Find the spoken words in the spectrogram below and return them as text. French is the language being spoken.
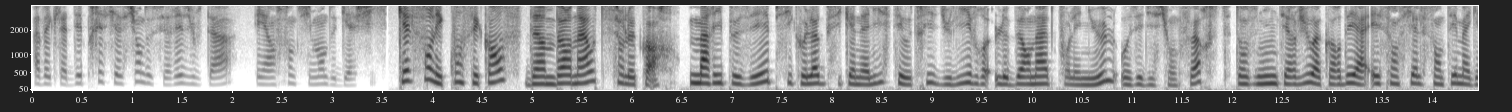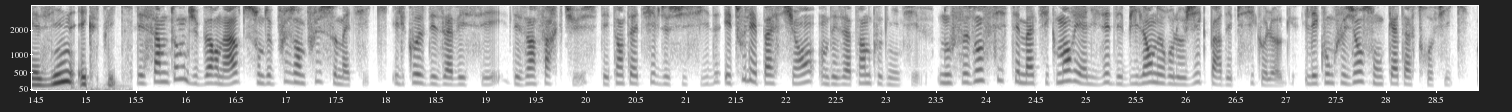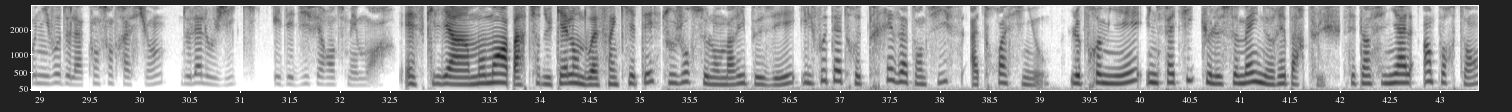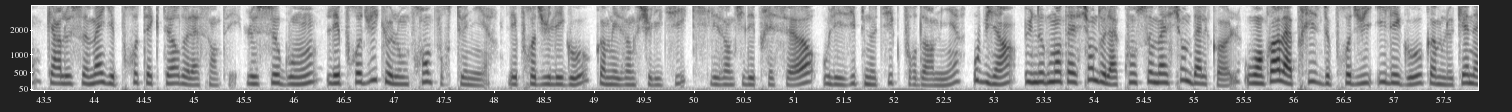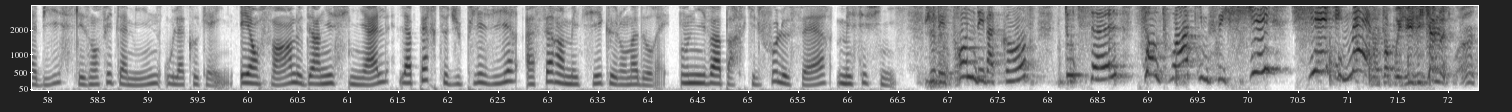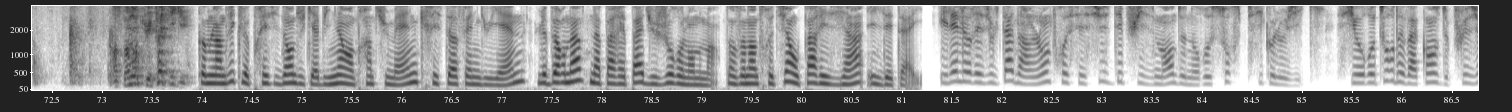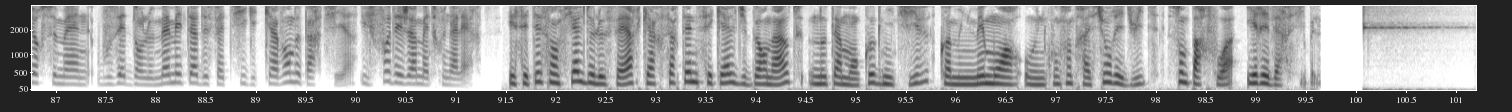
avec la dépréciation de ses résultats et un sentiment de gâchis. Quelles sont les conséquences d'un burn-out sur le corps? Marie Peset, psychologue psychanalyste et autrice du livre Le burn-out pour les nuls aux éditions First, dans une interview accordée à Essentiel Santé Magazine, explique Les symptômes du burn-out sont de plus en plus somatiques. Ils causent des AVC, des infarctus, des tentatives de suicide et tous les patients ont des atteintes cognitives. Nous faisons systématiquement réaliser des bilans neurologiques par des psychologues. Les conclusions sont catastrophiques au niveau de la concentration, de la logique et des différentes mémoires. Est-ce qu'il y a un moment à partir duquel on doit s'inquiéter? Toujours selon Marie Peset, il faut être très attentif à trois signaux. Le premier, une fatigue que le sommeil ne répare plus. C'est un signal important car le sommeil est protecteur de la santé. Le second, les produits que l'on prend pour tenir. Les produits légaux comme les anxiolytiques, les antidépresseurs ou les hypnotiques pour dormir, ou bien une augmentation de la consommation d'alcool, ou encore la prise de produits illégaux comme le cannabis, les amphétamines ou la cocaïne. Et enfin, le dernier signal, la perte du plaisir à faire un métier que l'on adorait. On y va parce qu'il faut le faire, mais c'est fini. Je vais prendre des vacances toute seule, sans toi qui me fait chier, chier et merde Je t'en prie, calme-toi, hein en ce moment, tu es fatigué. Comme l'indique le président du cabinet Empreinte Humaine, Christophe Nguyen, le burn-out n'apparaît pas du jour au lendemain. Dans un entretien au Parisien, il détaille. Il est le résultat d'un long processus d'épuisement de nos ressources psychologiques. Si au retour de vacances de plusieurs semaines, vous êtes dans le même état de fatigue qu'avant de partir, il faut déjà mettre une alerte. Et c'est essentiel de le faire car certaines séquelles du burn-out, notamment cognitives, comme une mémoire ou une concentration réduite, sont parfois irréversibles.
